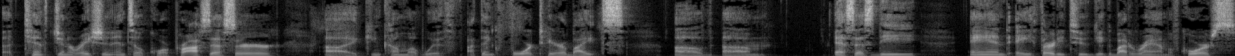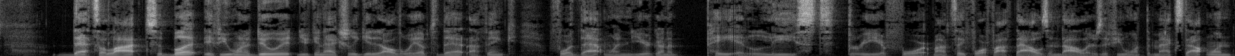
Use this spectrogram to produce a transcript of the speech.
a 10th generation Intel Core processor. Uh, it can come up with, I think, four terabytes of um, SSD and a 32 gigabyte of RAM. Of course, that's a lot, but if you want to do it, you can actually get it all the way up to that. I think for that one, you're going to pay at least three or four, I'd say four or five thousand dollars if you want the maxed out one.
